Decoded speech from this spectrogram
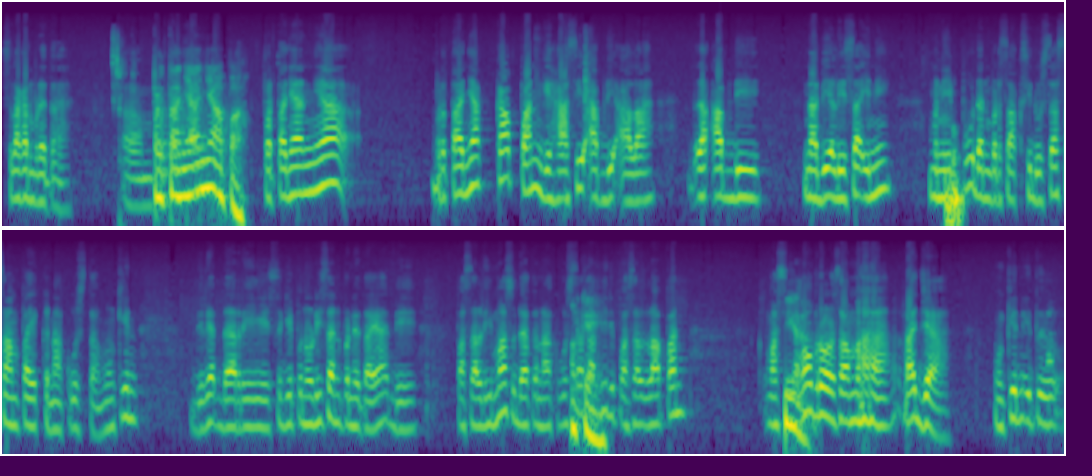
Silakan pendeta. Em, Pertanyaannya apa? Pertanyaannya bertanya kapan Gehasi abdi Allah abdi Nabi Elisa ini menipu dan bersaksi dusta sampai kena kusta. Mungkin dilihat dari segi penulisan pendeta ya di pasal 5 sudah kena kusta Oke. tapi di pasal 8 masih Iya. ngobrol sama raja. Mungkin itu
